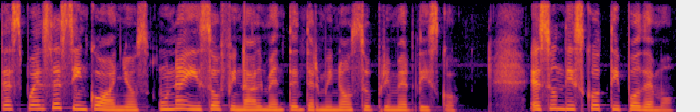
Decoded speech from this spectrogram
Después de cinco años, Una hizo finalmente terminó su primer disco. Es un disco tipo demo.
